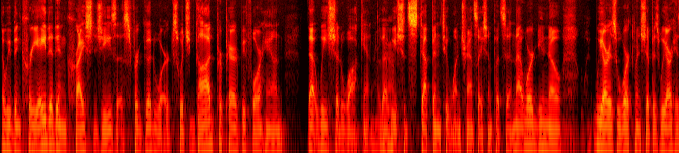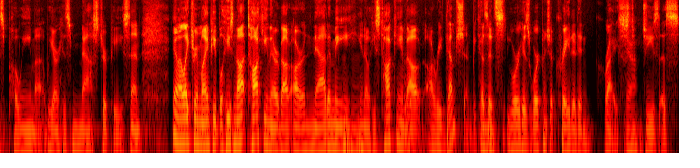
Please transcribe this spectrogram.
that we've been created in christ jesus for good works which god prepared beforehand that we should walk in or that yeah. we should step into one translation puts it and that word you know we are his workmanship as we are his poema we are his masterpiece and you know i like to remind people he's not talking there about our anatomy mm-hmm. you know he's talking about our redemption because mm-hmm. it's we're his workmanship created in christ yeah. jesus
